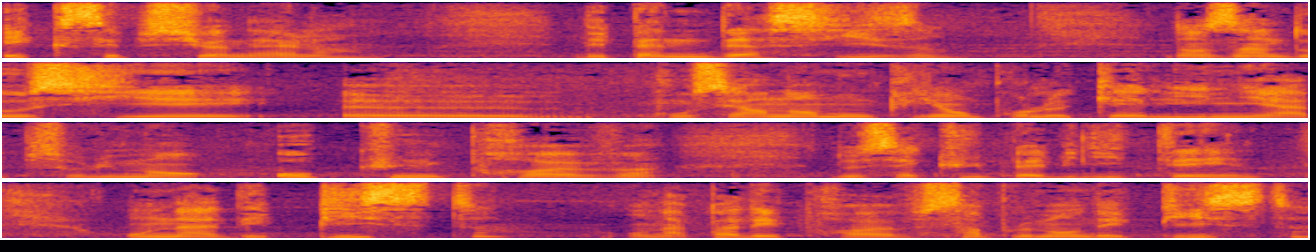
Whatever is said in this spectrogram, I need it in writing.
exceptionnelle, des peines d'assises, dans un dossier euh, concernant mon client pour lequel il n'y a absolument aucune preuve de sa culpabilité. On a des pistes, on n'a pas des preuves, simplement des pistes,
